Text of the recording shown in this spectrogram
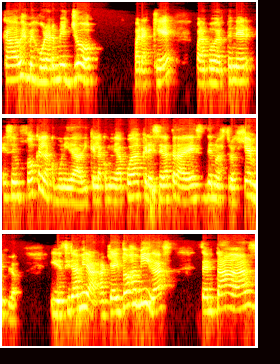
cada vez mejorarme yo, ¿para qué? Para poder tener ese enfoque en la comunidad y que la comunidad pueda crecer a través de nuestro ejemplo. Y decir, ah, mira, aquí hay dos amigas sentadas,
